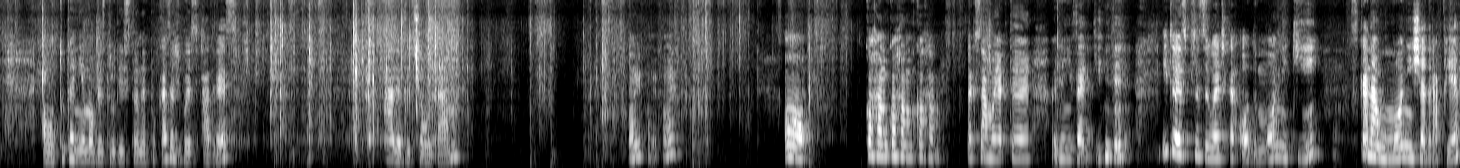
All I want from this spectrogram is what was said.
o, tutaj nie mogę z drugiej strony pokazać, bo jest adres. Ale wyciągam. Oj, oj, oj. O, kocham, kocham, kocham. Tak samo jak te reniferki. I to jest przesyłeczka od Moniki z kanału Monisia Drapie.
